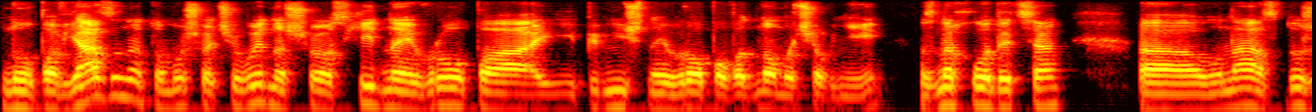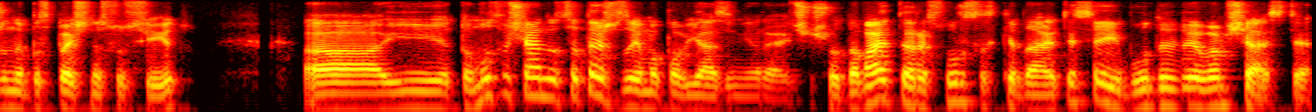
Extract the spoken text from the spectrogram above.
Ну пов'язане, тому що очевидно, що Східна Європа і Північна Європа в одному човні знаходиться. У нас дуже небезпечний сусід. І тому, звичайно, це теж взаємопов'язані речі. Що давайте ресурси скидайтеся, і буде вам щастя.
